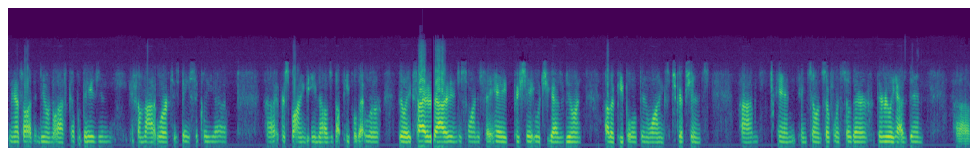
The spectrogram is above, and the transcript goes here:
I mean, that's all I've been doing the last couple of days, and if I'm not at work, is basically uh, uh, responding to emails about people that were really excited about it and just wanted to say, hey, appreciate what you guys are doing. Other people have been wanting subscriptions, um, and and so on and so forth. So there there really has been uh,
